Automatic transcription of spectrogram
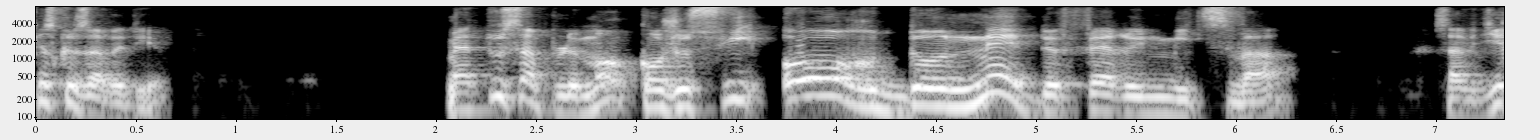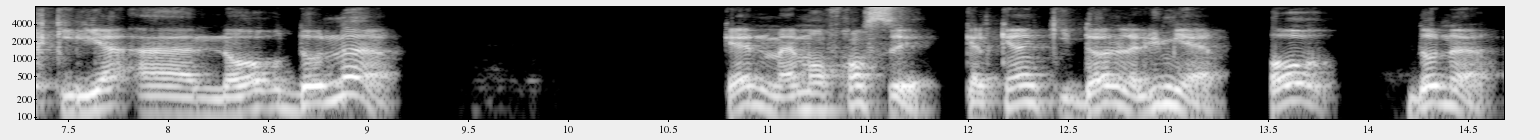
Qu'est-ce que ça veut dire? Mais Tout simplement, quand je suis ordonné de faire une mitzvah, ça veut dire qu'il y a un ordonneur. Même en français, quelqu'un qui donne la lumière. Ordonneur.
